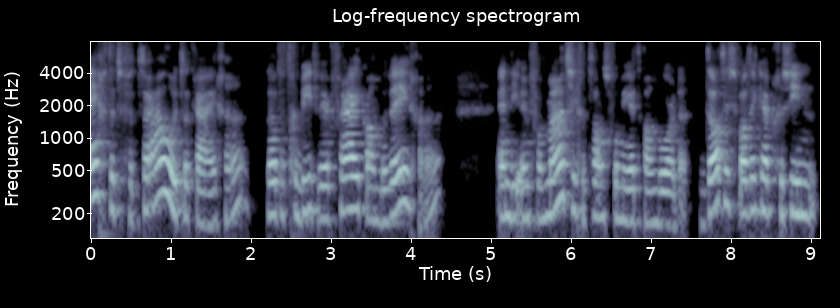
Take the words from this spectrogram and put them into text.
echt het vertrouwen te krijgen dat het gebied weer vrij kan bewegen en die informatie getransformeerd kan worden. Dat is wat ik heb gezien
